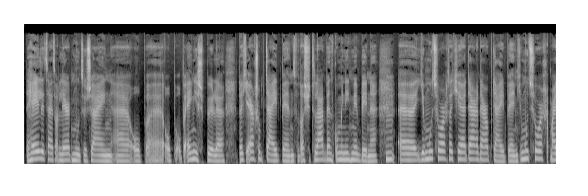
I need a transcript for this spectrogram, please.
de hele tijd alert moeten zijn eh, op, op, op en je spullen. Dat je ergens op tijd bent. Want als je te laat bent, kom je niet meer binnen. Hm. Je moet zorgen dat je daar en daar op tijd bent. Je moet zorgen... Maar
